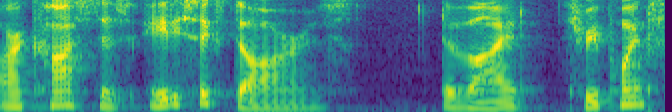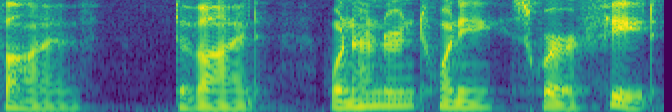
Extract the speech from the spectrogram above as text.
our cost is $86, divide 3.5, divide 120 square feet,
